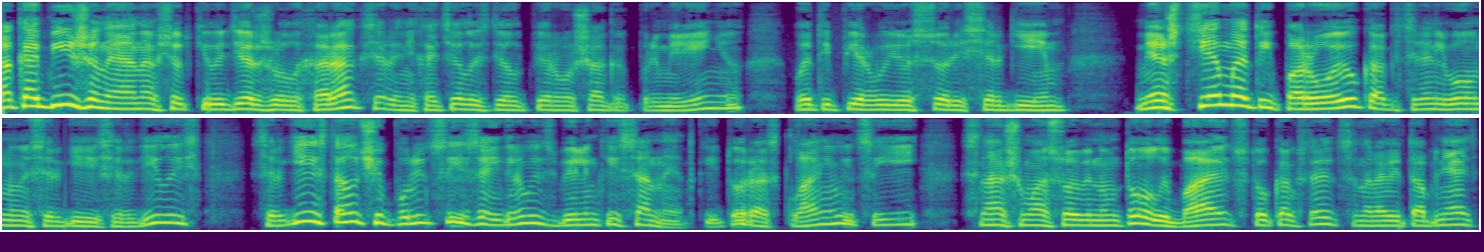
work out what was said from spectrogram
Как обиженная, она все-таки выдерживала характер и не хотела сделать первого шага к примирению в этой первой ее ссоре с Сергеем – Меж тем этой порою, как Катерина Львовна на Сергея сердилась, Сергей стал чепуриться и заигрывать с беленькой сонеткой. То раскланивается ей с нашим особенным, то улыбается, то, как встретится, норовит обнять,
